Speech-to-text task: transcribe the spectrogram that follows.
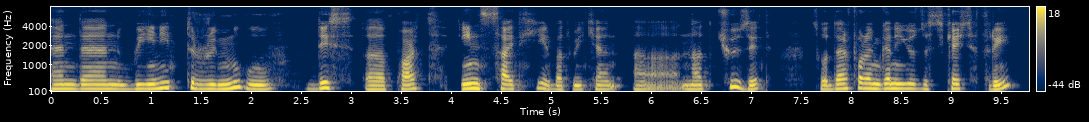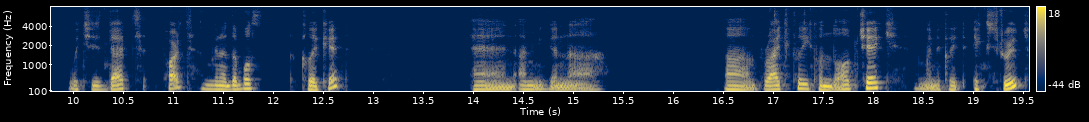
And then we need to remove this uh, part inside here, but we can uh, not choose it. So therefore I'm going to use the sketch 3, which is that part. I'm going to double click it. And I'm to uh, right click on the object. I'm to click extrude.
